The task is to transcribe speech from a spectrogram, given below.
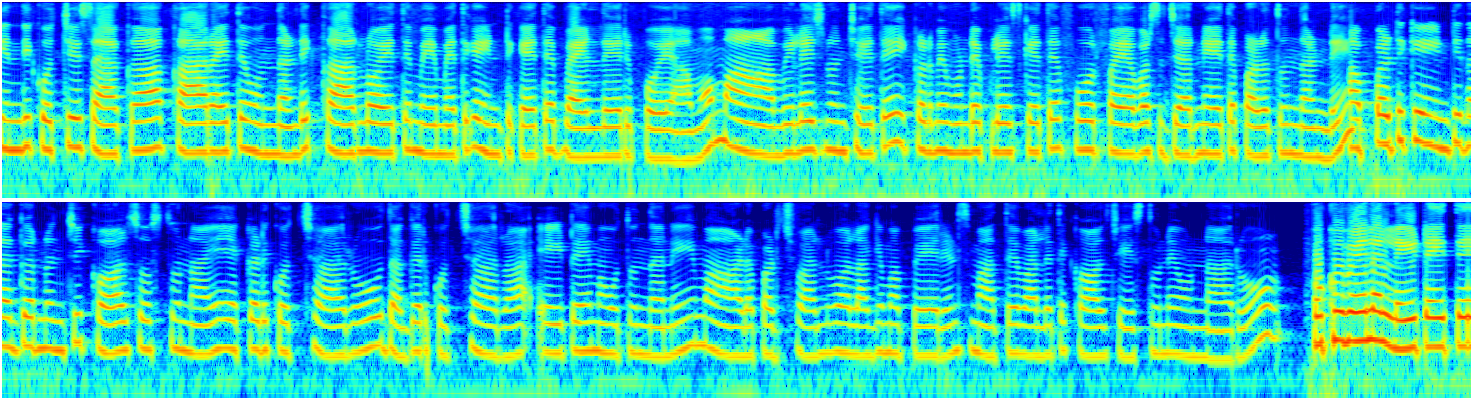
కిందికి వచ్చేసాక కార్ అయితే ఉందండి. కార్లో అయితే మేమైతే ఇంటికైతే బయలుదేరిపోయాము. మా విలేజ్ నుంచి అయితే ఇక్కడ మేము ఉండే ప్లేస్కి అయితే ఫోర్ ఫైవ్ అవర్స్ జర్నీ అయితే పడుతుందండి. అప్పటికే ఇంటి దగ్గర నుంచి కాల్స్ వస్తున్నాయి. ఎక్కడికి వచ్చారు? దగ్గరకు వచ్చారా ఏ టైం అవుతుందని మా ఆడపడుచు వాళ్ళు అలాగే మా పేరెంట్స్ మా అత్తయ్య వాళ్ళైతే కాల్ చేస్తూనే ఉన్నారు. ఒకవేళ లేట్ అయితే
